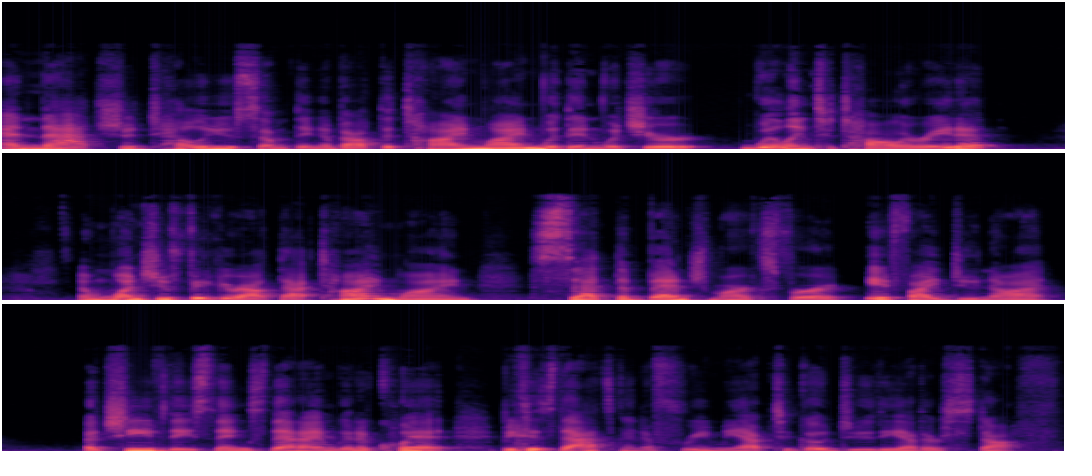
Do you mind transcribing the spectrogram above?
And that should tell you something about the timeline within which you're willing to tolerate it. And once you figure out that timeline, set the benchmarks for if I do not achieve these things, then I'm going to quit because that's going to free me up to go do the other stuff.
